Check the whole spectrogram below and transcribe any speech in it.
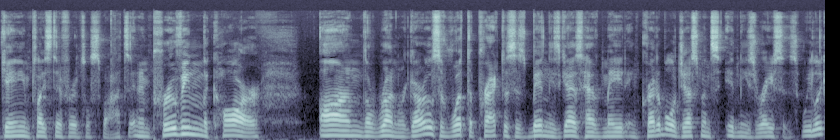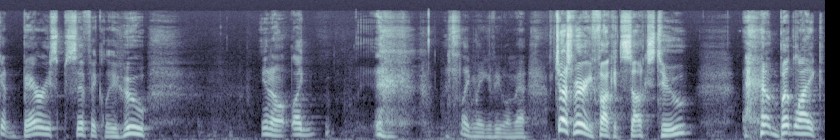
gaining place differential spots and improving the car on the run, regardless of what the practice has been. These guys have made incredible adjustments in these races. We look at Berry specifically, who, you know, like, it's like making people mad. Josh Berry fucking sucks too, but like,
